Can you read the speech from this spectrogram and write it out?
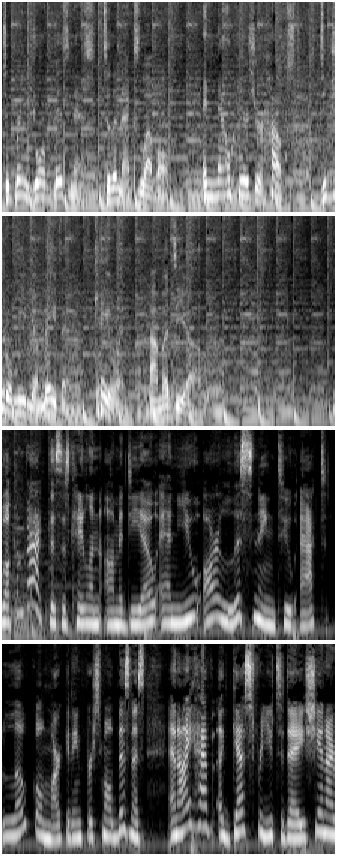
to bring your business to the next level. And now here's your host, digital media maven, Kaylin Amadio. Welcome back. This is Kaylin Amadio, and you are listening to Act Local Marketing for Small Business. And I have a guest for you today. She and I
